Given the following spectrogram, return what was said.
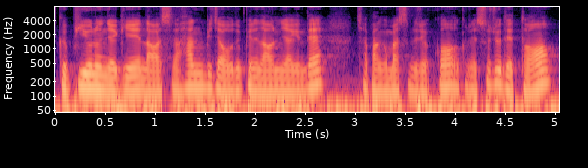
그 비유는 여기에 나왔어요. 한비자 오두편에 나오는 이야기인데, 자 방금 말씀드렸고, 그래 수주대토.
